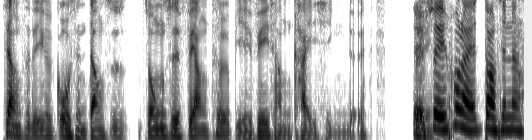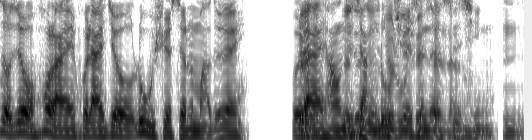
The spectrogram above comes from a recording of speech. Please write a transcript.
这样子的一个过程当中是非常特别、非常开心的。对，所以后来道生那时候就后来回来就录学生了嘛，对不对？回来好像就讲录学生的事情，嗯，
